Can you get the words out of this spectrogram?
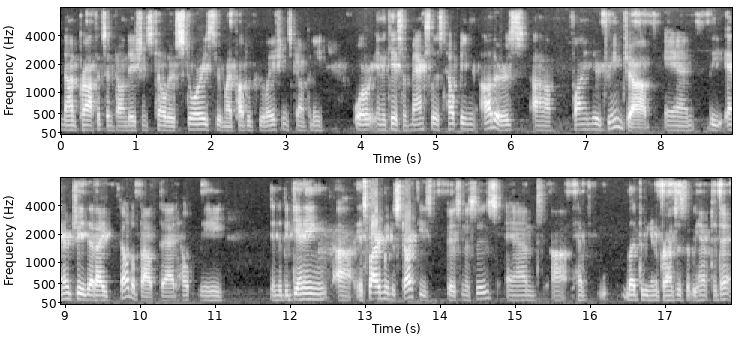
nonprofits and foundations tell their stories through my public relations company, or in the case of Mac's List, helping others uh, find their dream job. And the energy that I felt about that helped me in the beginning, uh, inspired me to start these businesses and uh, have led to the enterprises that we have today.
